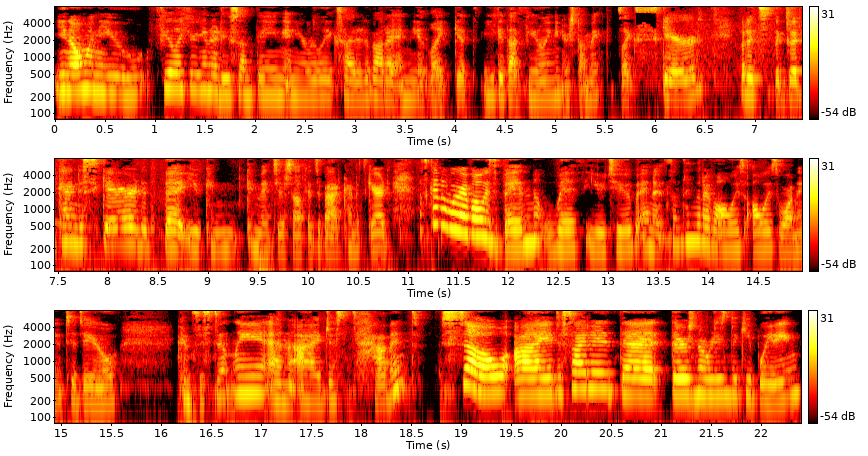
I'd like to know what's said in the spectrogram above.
you know when you feel like you're gonna do something and you're really excited about it and you like get you get that feeling in your stomach that's like scared but it's the good kind of scared that you can convince yourself it's a bad kind of scared that's kind of where i've always been with youtube and it's something that i've always always wanted to do consistently and i just haven't. So i decided that there's no reason to keep waiting.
